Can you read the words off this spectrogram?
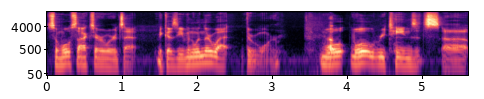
So wool socks are where it's at because even when they're wet, they're warm. Wool wool retains its uh,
